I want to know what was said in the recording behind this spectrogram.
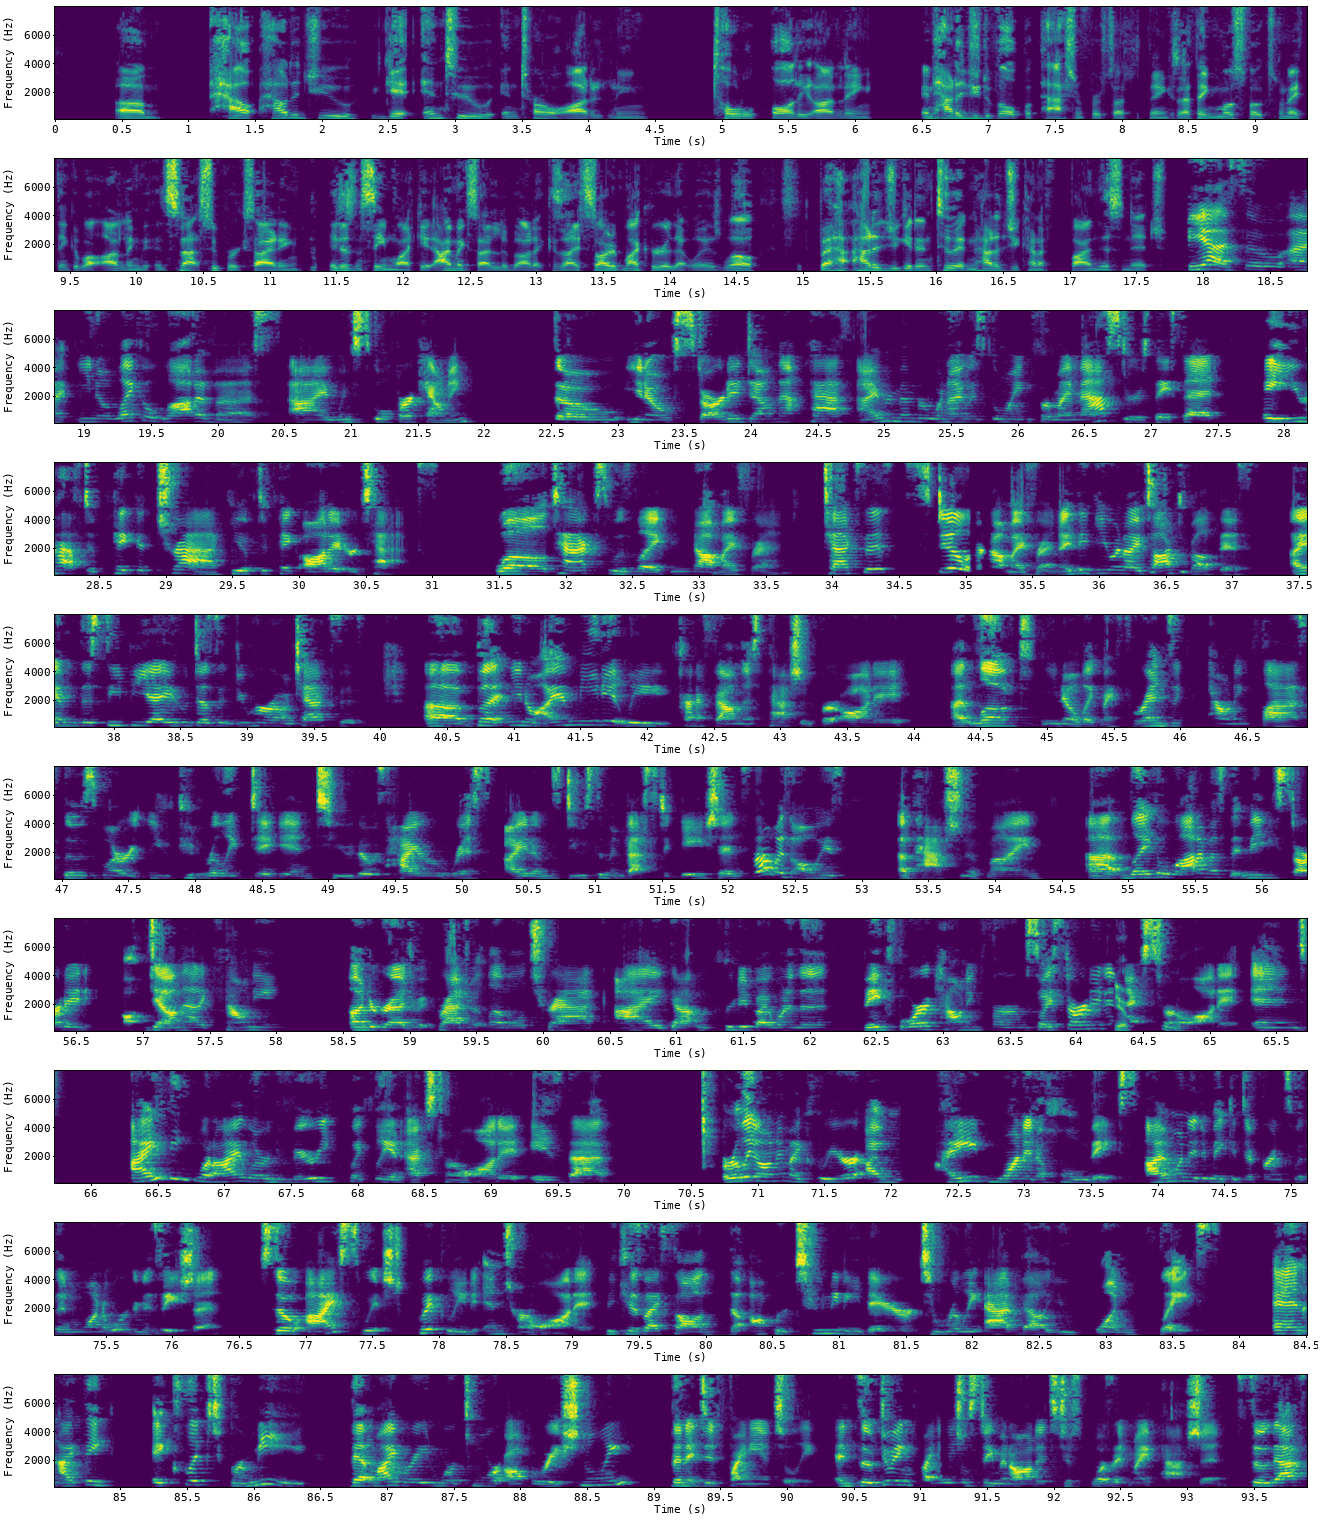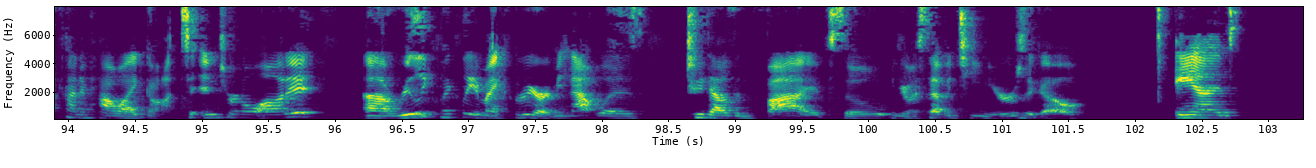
um, how how did you get into internal auditing, total quality auditing, and how did you develop a passion for such a thing? Because I think most folks, when they think about auditing, it's not super exciting. It doesn't seem like it. I'm excited about it because I started my career that way as well. But how, how, did you get into it, and how did you kind of find this niche? Yeah, so uh, you know, like a lot of us, I went to school for accounting. So you know, started down that path. I remember when I was going for my master's, they said hey, you have to pick a track. You have to pick audit or tax. Well, tax was like not my friend. Taxes still are not my friend. I think you and I talked about this. I am the CPA who doesn't do her own taxes. Uh, but, you know, I immediately kind of found this passion for audit. I loved, you know, like my forensic accounting class, those where you could really dig into those higher risk items, do some investigations. That was always a passion of mine. Uh, like a lot of us that maybe started down that accounting undergraduate, graduate level track. I got recruited by one of the big four accounting firms. So I started an yep. external audit. And I think what I learned very quickly in external audit is that early on in my career, I, I wanted a home base. I wanted to make a difference within one organization. So I switched quickly to internal audit because I saw the opportunity there to really add value one place. And I think it clicked for me that my brain worked more operationally than it did financially. And so doing financial statement audits just wasn't my passion. So that's kind of how I got to internal audit uh, really quickly in my career. I mean, that was 2005. So, you know, 17 years ago. And,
